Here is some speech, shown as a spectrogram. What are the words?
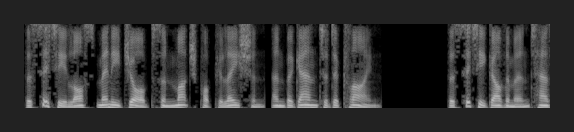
The city lost many jobs and much population, and began to decline. The city government has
